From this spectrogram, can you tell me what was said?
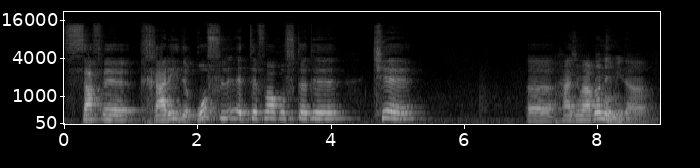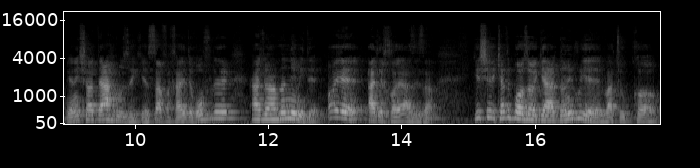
صف خرید قفل اتفاق افتاده که حجم مبنا نمیدن. یعنی شاید ده روزه که صف خرید قفل حجم مبنا نمیده. آیه علی خواهی عزیزم یه شرکت بازارگردانی روی وتوکا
